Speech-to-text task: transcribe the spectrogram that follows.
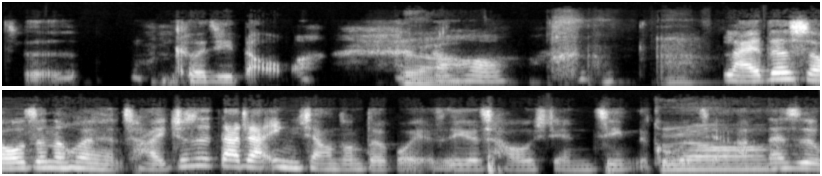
就是科技岛嘛，啊，然后。来的时候真的会很差异，就是大家印象中德国也是一个超先进的国家，啊、但是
